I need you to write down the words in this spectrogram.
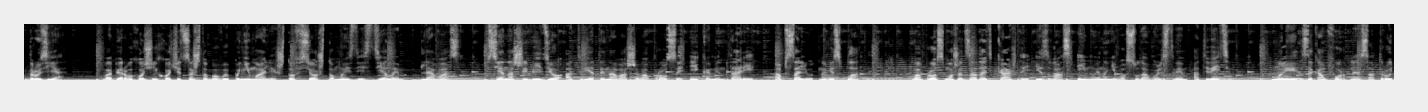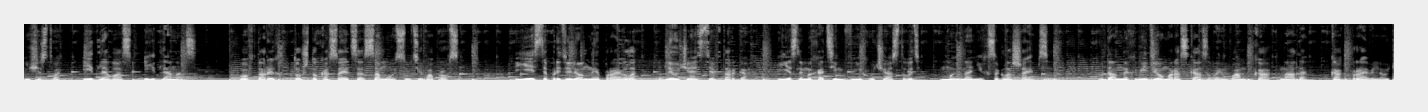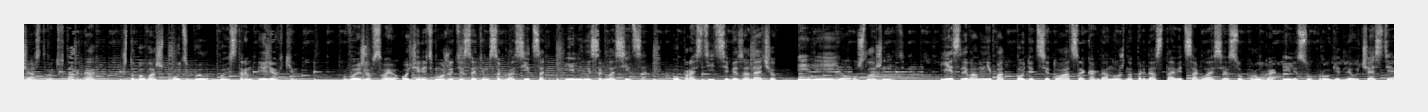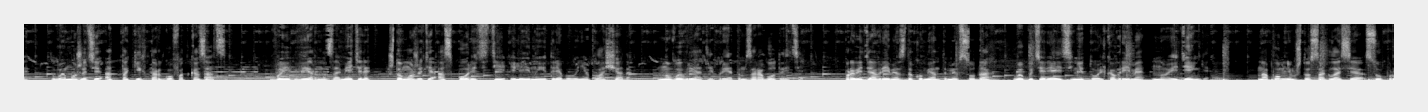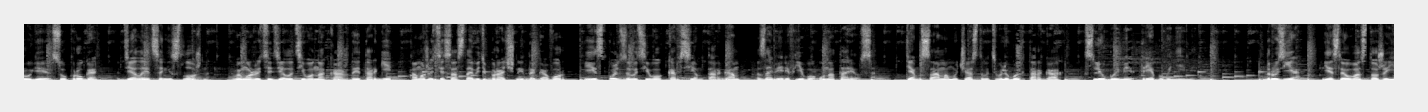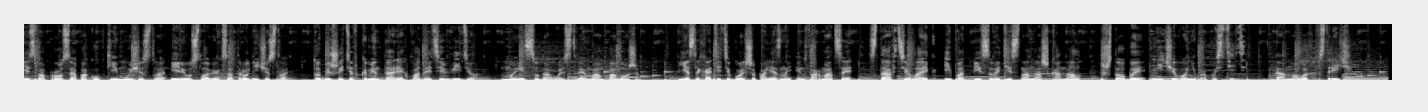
Друзья, во-первых, очень хочется, чтобы вы понимали, что все, что мы здесь делаем, для вас. Все наши видео, ответы на ваши вопросы и комментарии абсолютно бесплатны. Вопрос может задать каждый из вас, и мы на него с удовольствием ответим. Мы за комфортное сотрудничество и для вас, и для нас. Во-вторых, то, что касается самой сути вопроса. Есть определенные правила для участия в торгах, если мы хотим в них участвовать, мы на них соглашаемся. В данных видео мы рассказываем вам, как надо, как правильно участвовать в торгах, чтобы ваш путь был быстрым и легким, вы же, в свою очередь, можете с этим согласиться или не согласиться, упростить себе задачу или ее усложнить. Если вам не подходит ситуация, когда нужно предоставить согласие супруга или супруги для участия, вы можете от таких торгов отказаться. Вы верно заметили, что можете оспорить те или иные требования площадок, но вы вряд ли при этом заработаете. Проведя время с документами в судах, вы потеряете не только время, но и деньги. Напомним, что согласие супруги-супруга делается несложно. Вы можете делать его на каждые торги, а можете составить брачный договор и использовать его ко всем торгам, заверив его у нотариуса. Тем самым участвовать в любых торгах с любыми требованиями. Друзья, если у вас тоже есть вопросы о покупке имущества или условиях сотрудничества, то пишите в комментариях под этим видео. Мы с удовольствием вам поможем. Если хотите больше полезной информации, ставьте лайк и подписывайтесь на наш канал, чтобы ничего не пропустить. До новых встреч!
